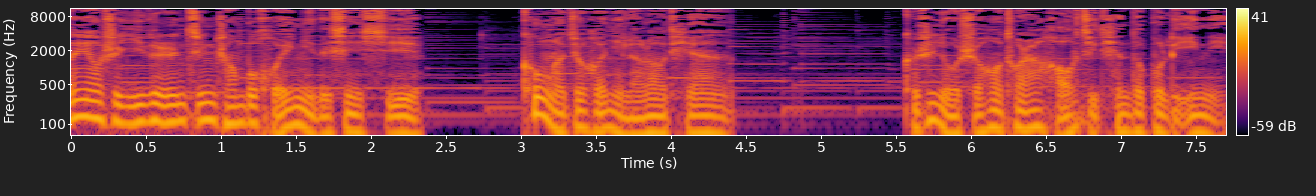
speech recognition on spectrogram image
那要是一个人经常不回你的信息，空了就和你聊聊天。可是有时候突然好几天都不理你，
